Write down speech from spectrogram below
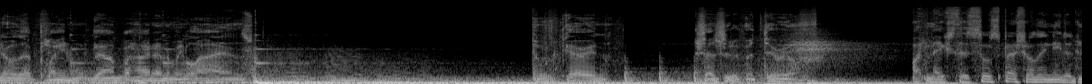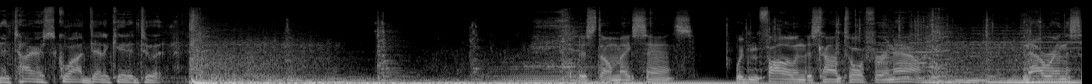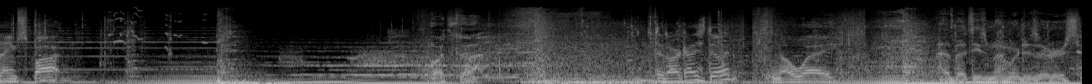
that plane went down behind enemy lines. It was carrying sensitive material. What makes this so special they needed an entire squad dedicated to it? This don't make sense. We've been following this contour for an hour. Now we're in the same spot? What the? Did our guys do it? No way. I bet these men were deserters.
